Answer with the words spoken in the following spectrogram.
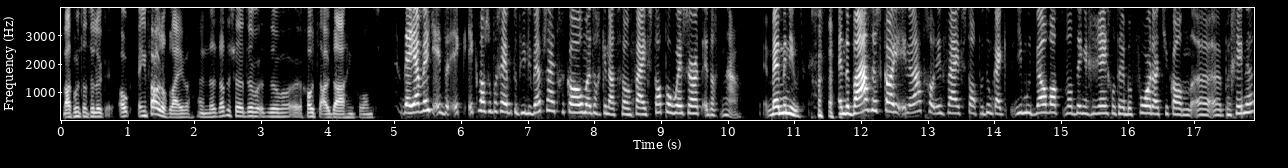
Maar het moet natuurlijk ook eenvoudig blijven. En dat is de, de, de grootste uitdaging voor ons. Nee, ja, weet je, ik, ik was op een gegeven moment op jullie website gekomen. En zag ik inderdaad gewoon vijf stappen wizard. En dacht ik, nou, ben benieuwd. en de basis kan je inderdaad gewoon in vijf stappen doen. Kijk, je moet wel wat, wat dingen geregeld hebben voordat je kan uh, beginnen.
